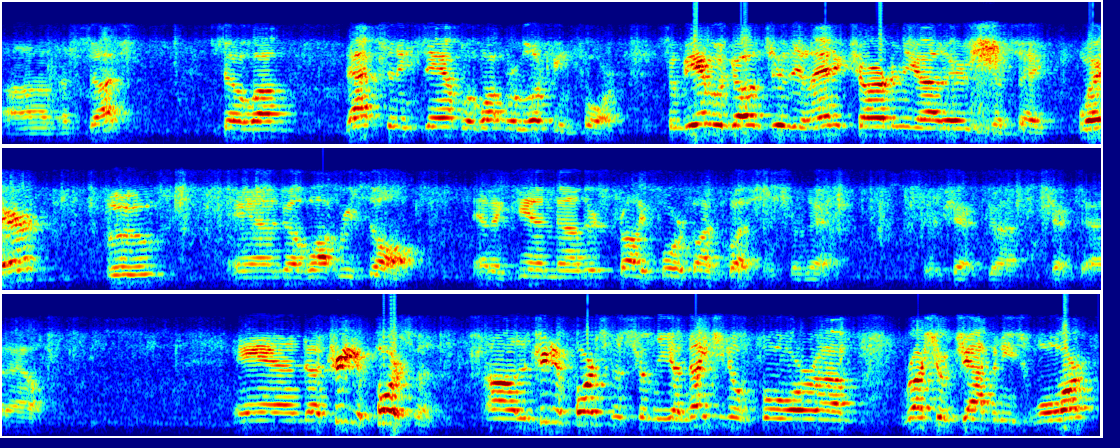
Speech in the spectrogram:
uh, as such. So um, that's an example of what we're looking for. So be able to go through the Atlantic Charter and the others and say where, who, and uh, what result. And again, uh, there's probably four or five questions from there. So check, uh, check that out. And uh, Treaty of Portsmouth. Uh, the Treaty of Portsmouth from the 1904 uh, Russo-Japanese War.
